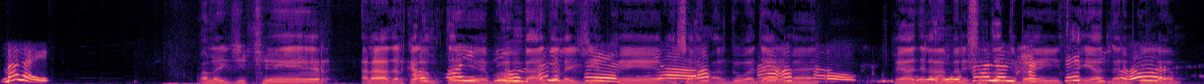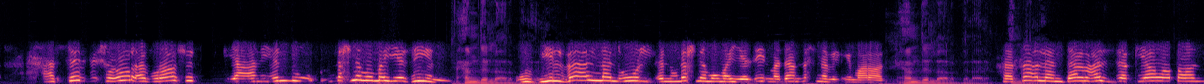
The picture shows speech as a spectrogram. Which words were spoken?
ما لقيت. والله يجزيك خير على هذا الكلام. الله الطيب وهم بعد الله يجزيهم خير. رب على القوة ما دائما قصروا قيادة العامة لشرطة دبي تحياتنا لكم حسيت بشعور أبو راشد يعني إنه نحن مميزين. الحمد لله رب العالمين. وبيلبالنا نقول إنه نحن مميزين ما دام نحن بالإمارات. الحمد لله رب العالمين. ففعلا دام عزك يا وطن.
